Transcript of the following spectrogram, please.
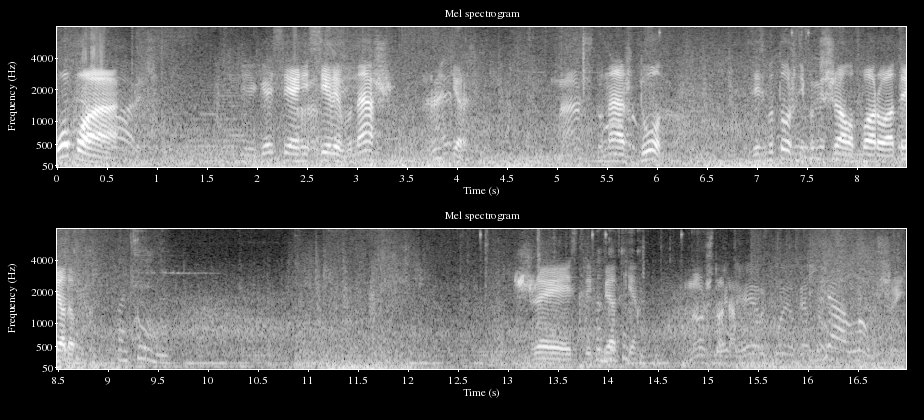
Опа! Фига себе, они сели в наш бункер, Наш в наш дот. Здесь бы тоже не помешало пару отрядов. Жесть, ребятки. Подготовка. Ну что там? Я лучший.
